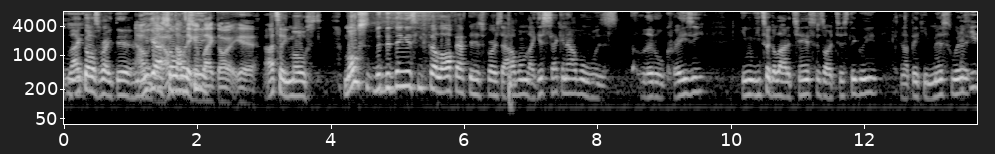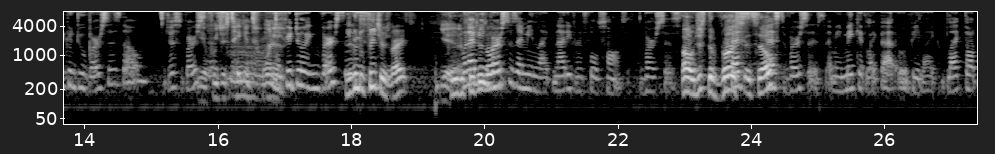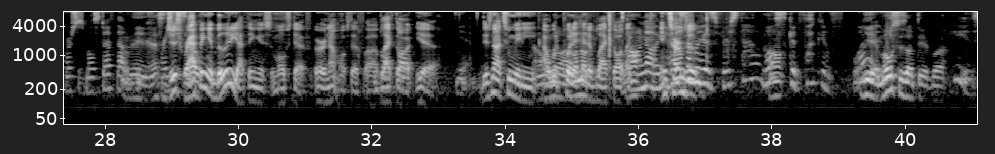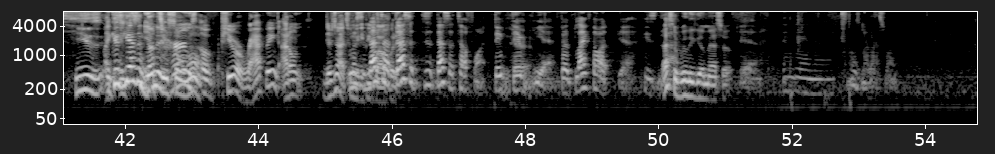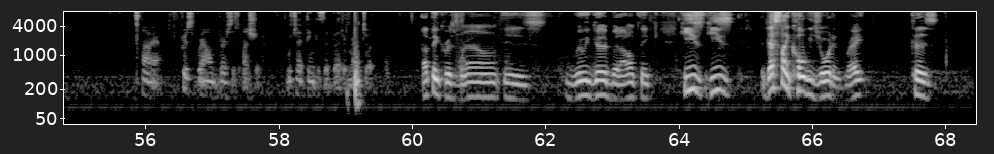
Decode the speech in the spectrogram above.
Black Thought's right there. I mean, I he was, got yeah, so I'm, I'm much taking heat. Black Thought. Yeah. I take Mos. Mos, but the thing is, he fell off after his first album. Like his second album was a little crazy. He he took a lot of chances artistically, and I think he missed with If it. If you can do verses though, just verses. Yeah, if we just taking 20. If you're doing verses, You can do features, right? Yeah. Can you do when I mean on verses, I mean like not even full songs. Verses. Oh, just the verse best, itself. Best verses. I mean, make it like that. It would be like Black Thought versus Mos Def. That would Man, be that's crazy. Just rapping ability, I think is Mos Def or not Mos Def. Uh, Black, Black Thought. Thought. Yeah. Yeah. There's not too many I I, would know, put I ahead know. of Black Thought. Like oh no! You in heard terms some of of his freestyle. Mos could fucking what? Yeah, Mos is up there, bro. He is. He is like because he hasn't done in it in so terms long. of pure rapping. I don't. There's not too Listen, many people. that's I'll a put that's a that's a tough one. They they Yeah. yeah. but Black Thought yeah he's That's a really good matchup. yeah. And then uh, what was my last one? Oh yeah, Chris Brown versus Usher, which I think is a better matchup. I think Chris Brown is really good, but I don't think he's he's that's like Kobe Jordan, right? Because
